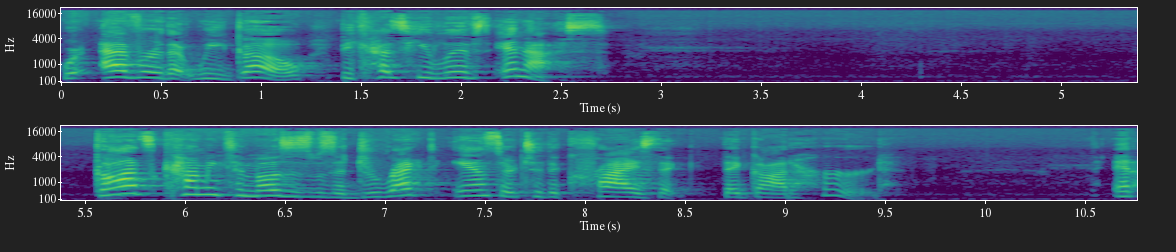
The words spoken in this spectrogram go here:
wherever that we go because he lives in us. God's coming to Moses was a direct answer to the cries that, that God heard. And,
